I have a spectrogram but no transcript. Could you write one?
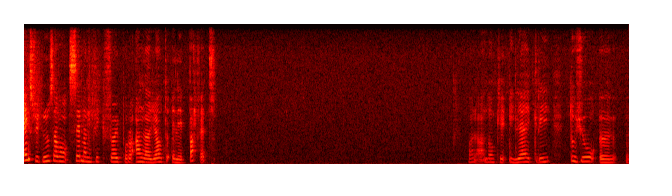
Ensuite, nous avons ces magnifiques feuilles pour un layout, elle est parfaite. Voilà, donc il y a écrit toujours euh, euh,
